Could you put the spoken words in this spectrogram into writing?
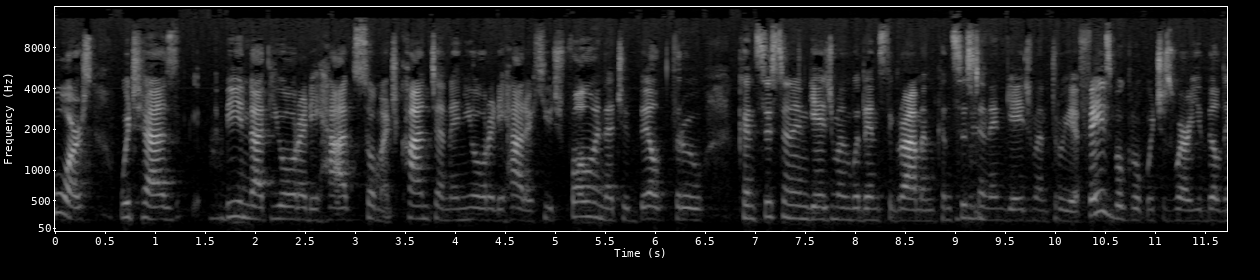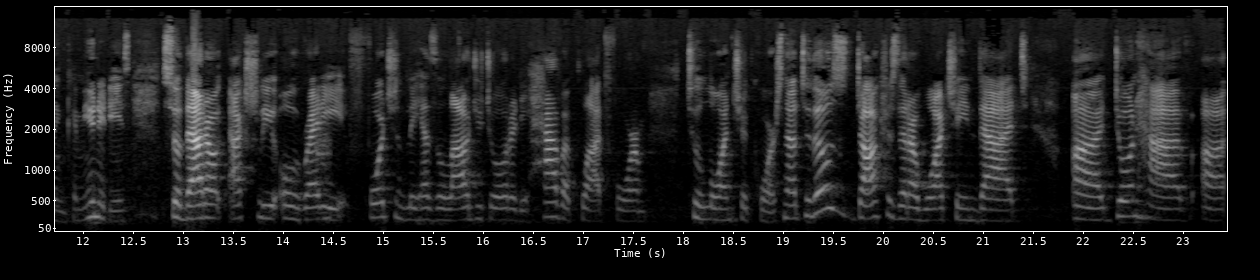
course which has been that you already had so much content and you already had a huge following that you built through consistent engagement with instagram and consistent mm-hmm. engagement through your facebook group which is where you're building communities so that actually already fortunately has allowed you to already have a platform to launch a course now to those doctors that are watching that uh, don't have uh,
